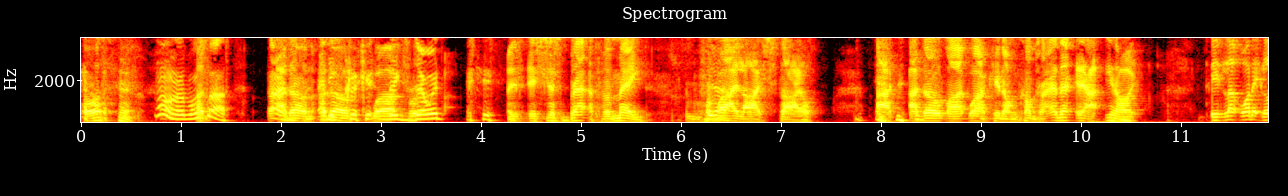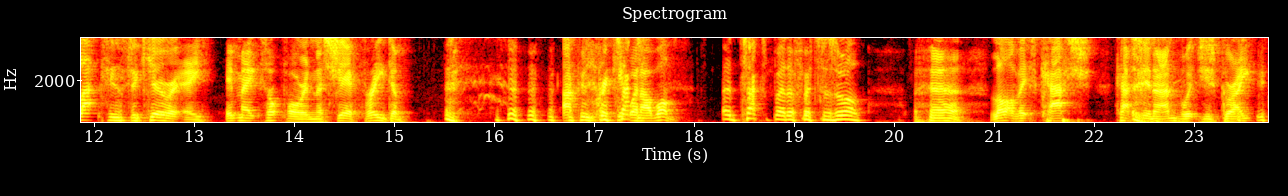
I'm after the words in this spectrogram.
Oh, what's that? I don't- I Any don't cricket work leagues for- doing? it's, it's just better for me, for Yeah. my lifestyle. I, I don't like working on contract. And, uh, You know, it, it what it lacks in security, it makes up for in the sheer freedom. I can cricket tax- when I want. and tax benefits as well. A lot of it's cash, cash in hand, which is great.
